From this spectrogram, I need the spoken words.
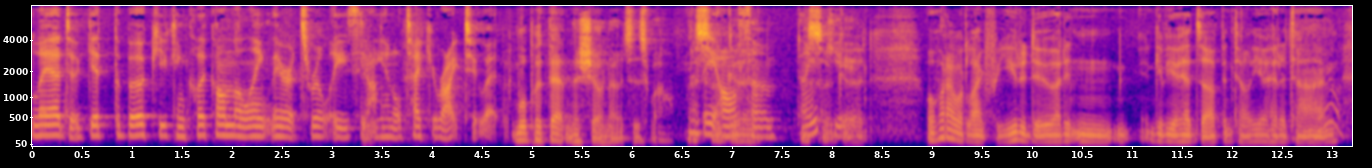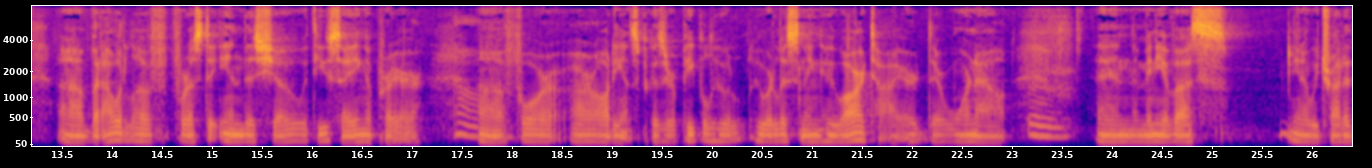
led to get the book. You can click on the link there. It's real easy yeah. and it'll take you right to it. We'll put that in the show notes as well. That'd be so awesome. Good. Thank so you. Good. Well, what I would like for you to do, I didn't give you a heads up and tell you ahead of time, uh, but I would love for us to end this show with you saying a prayer oh. uh, for our audience because there are people who who are listening who are tired, they're worn out, mm. and many of us, you know, we try to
